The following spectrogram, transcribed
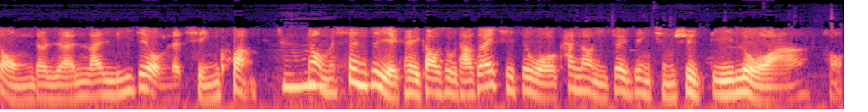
懂的人来理解我们的情况。那我们甚至也可以告诉他说：“哎，其实我看到你最近情绪低落啊，哦，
